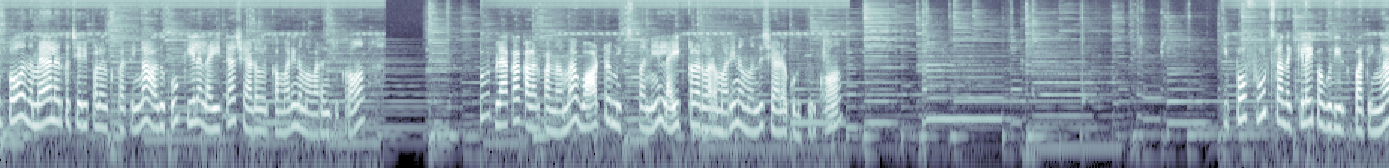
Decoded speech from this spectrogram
இப்போது அந்த மேலே இருக்க செரி பழம் இருக்குது பார்த்தீங்களா அதுக்கும் கீழே லைட்டாக ஷேடோ இருக்க மாதிரி நம்ம வரைஞ்சிக்கிறோம். பிளாக்காக கலர் பண்ணாமல் வாட்டர் மிக்ஸ் பண்ணி லைட் கலர் வர மாதிரி நம்ம வந்து ஷேடோ கொடுத்துருக்கோம். இப்போது ஃப்ரூட்ஸில் அந்த கிளை பகுதி இருக்குது பார்த்தீங்களா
